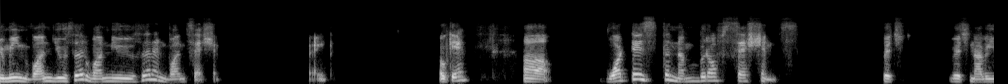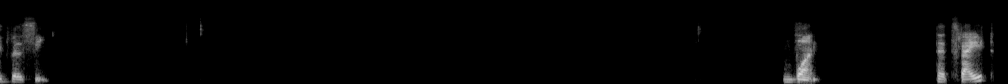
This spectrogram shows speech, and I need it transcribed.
you mean one user, one new user, and one session, right? Okay. Uh, what is the number of sessions which which Naveed will see? One. That's right.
